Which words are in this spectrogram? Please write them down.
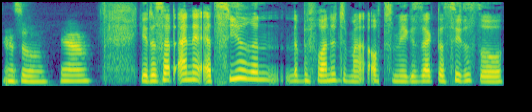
also, ja. Ja, das hat eine Erzieherin, eine befreundete mal auch zu mir gesagt, dass sie das so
